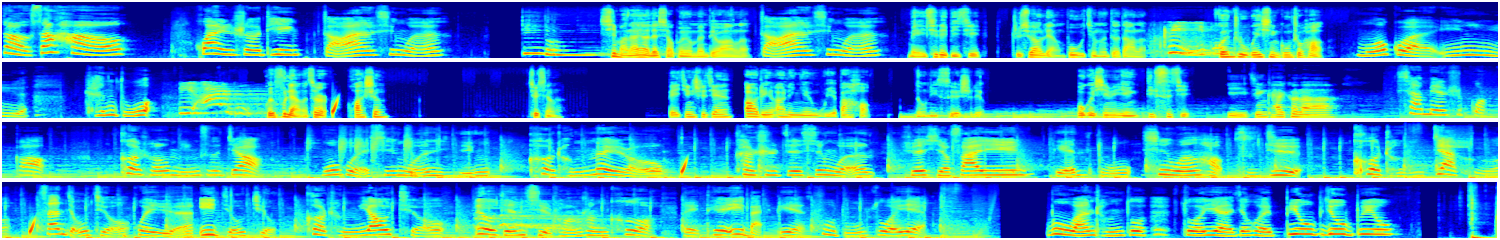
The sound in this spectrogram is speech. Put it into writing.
早上好，欢迎收听早安新闻。叮咚！喜马拉雅的小朋友们，别忘了早安新闻。每一期的笔记只需要两步就能得到了。第一步，关注微信公众号“魔鬼英语晨读”。第二步，回复两个字儿“花生”就行了。北京时间二零二零年五月八号，农历四月十六，魔鬼新闻营第四季已经开课啦。下面是广告，课程名字叫《魔鬼新闻营》，课程内容：看世界新闻，学习发音、连读、新闻好词句。课程价格：三九九，会员一九九。课程要求：六点起床上课，每天一百遍复读作业。不完成作作业就会 biu biu biu。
